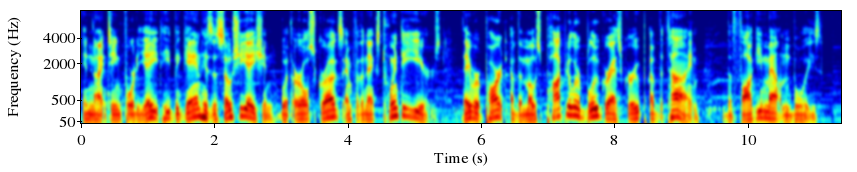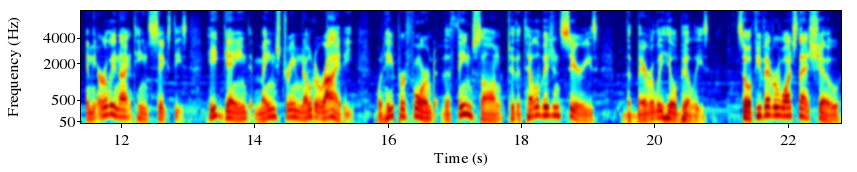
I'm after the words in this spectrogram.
In 1948, he began his association with Earl Scruggs, and for the next 20 years, they were part of the most popular bluegrass group of the time, the Foggy Mountain Boys. In the early 1960s, he gained mainstream notoriety when he performed the theme song to the television series The Beverly Hillbillies. So if you've ever watched that show,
